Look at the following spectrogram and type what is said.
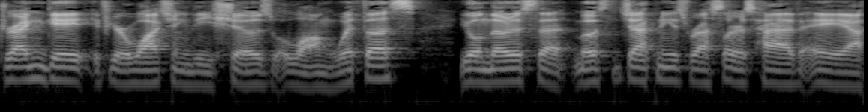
Dragon Gate, if you're watching these shows along with us, you'll notice that most of the Japanese wrestlers have a uh,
